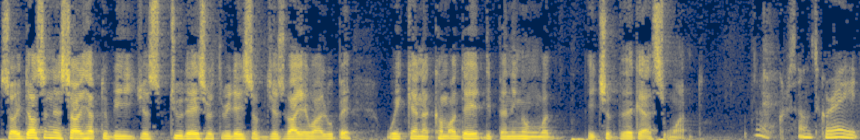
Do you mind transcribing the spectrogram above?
So it doesn't necessarily have to be just two days or three days of just Valle Guadalupe. We can accommodate depending on what each of the guests want. Oh, sounds great.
